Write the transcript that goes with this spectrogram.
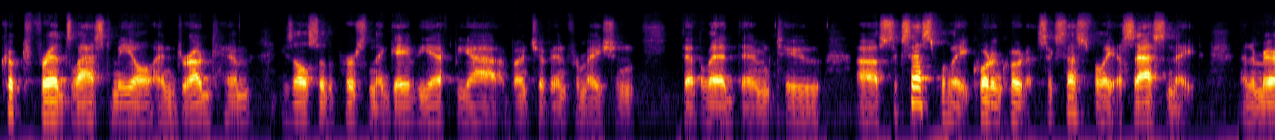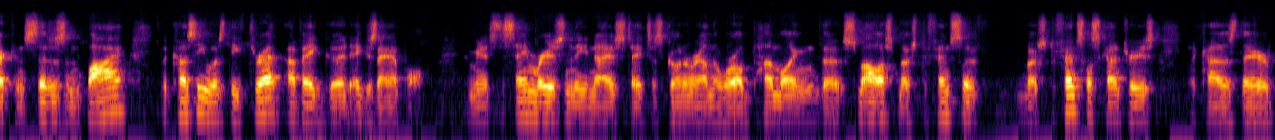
cooked Fred's last meal and drugged him. He's also the person that gave the FBI a bunch of information that led them to uh, successfully, quote unquote, successfully assassinate an American citizen. Why? Because he was the threat of a good example. I mean, it's the same reason the United States is going around the world pummeling the smallest, most defensive, most defenseless countries because they're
